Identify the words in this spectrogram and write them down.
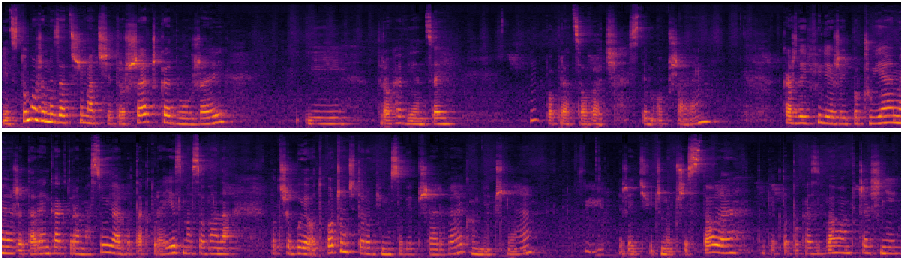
Więc tu możemy zatrzymać się troszeczkę dłużej i trochę więcej popracować z tym obszarem. W każdej chwili, jeżeli poczujemy, że ta ręka, która masuje, albo ta, która jest masowana, potrzebuje odpocząć, to robimy sobie przerwę koniecznie. Jeżeli ćwiczymy przy stole, tak jak to pokazywałam wcześniej,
